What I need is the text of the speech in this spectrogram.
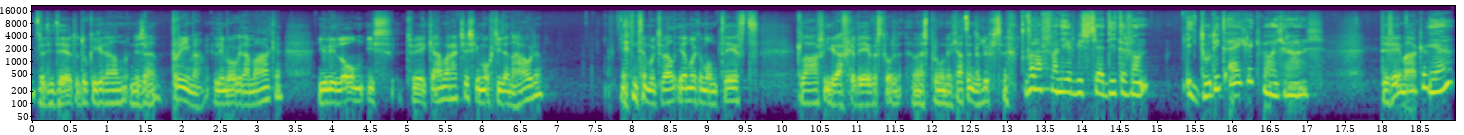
dat idee uit de doeken gedaan. En die zei, prima, jullie mogen dat maken. Jullie loon is twee cameraatjes, je mocht die dan houden. En dat moet wel helemaal gemonteerd, klaar, hier afgeleverd worden. En wij sprongen een gat in de lucht. Vanaf wanneer wist jij, Dieter, van... Ik doe dit eigenlijk wel graag. TV maken? Ja?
